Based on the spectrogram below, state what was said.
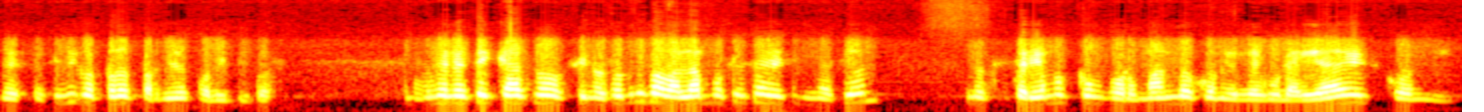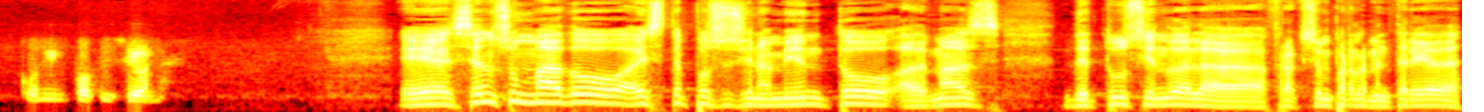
de específico todos los partidos políticos. Entonces, en este caso, si nosotros avalamos esa designación, nos estaríamos conformando con irregularidades, con, con imposiciones. Eh, se han sumado a este posicionamiento, además de tú siendo de la fracción parlamentaria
